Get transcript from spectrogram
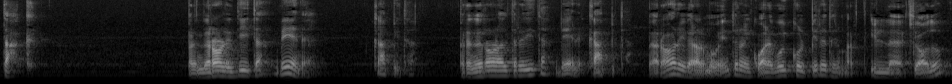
tac. Prenderò le dita? Bene, capita. Prenderò le altre dita? Bene, capita. Però arriverà il momento nel quale voi colpirete il, mart- il chiodo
